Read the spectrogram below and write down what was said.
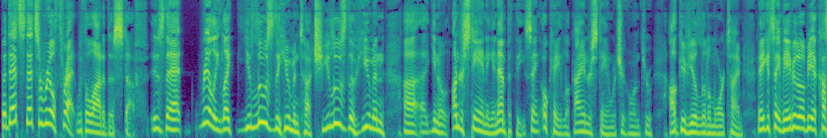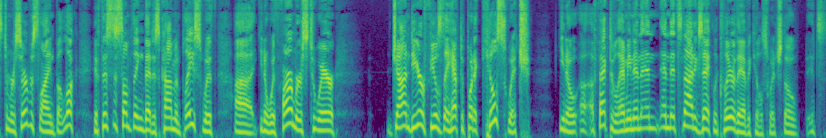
But that's that's a real threat with a lot of this stuff. Is that really like you lose the human touch, you lose the human, uh, uh, you know, understanding and empathy. Saying, okay, look, I understand what you're going through. I'll give you a little more time. Now you could say maybe there'll be a customer service line, but look, if this is something that is commonplace with, uh, you know, with farmers to where John Deere feels they have to put a kill switch you know, uh, effectively. I mean, and, and, and it's not exactly clear they have a kill switch, though it's,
